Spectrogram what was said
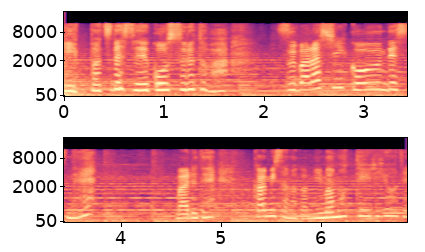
一発で成功するとは素晴らしい幸運ですね。まるで神様が見守っているようで。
